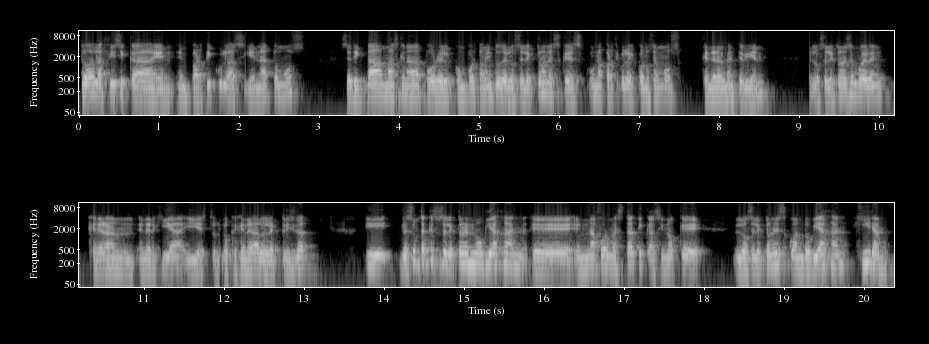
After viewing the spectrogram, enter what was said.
toda la física en, en partículas y en átomos se dictaba más que nada por el comportamiento de los electrones, que es una partícula que conocemos generalmente bien. Los electrones se mueven, generan energía y esto es lo que genera la electricidad. Y resulta que esos electrones no viajan eh, en una forma estática, sino que los electrones cuando viajan giran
